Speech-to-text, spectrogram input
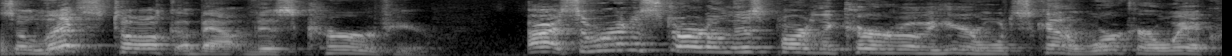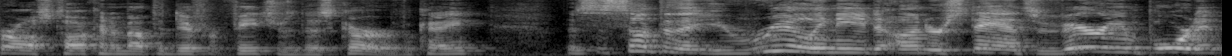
So let's talk about this curve here. All right, so we're going to start on this part of the curve over here, and we'll just kind of work our way across talking about the different features of this curve, okay? This is something that you really need to understand. It's very important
